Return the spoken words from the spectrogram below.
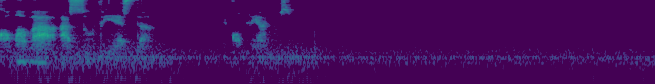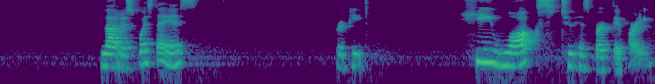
¿Cómo va a su fiesta de cumpleaños? La respuesta es, repeat, he walks to his birthday party.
